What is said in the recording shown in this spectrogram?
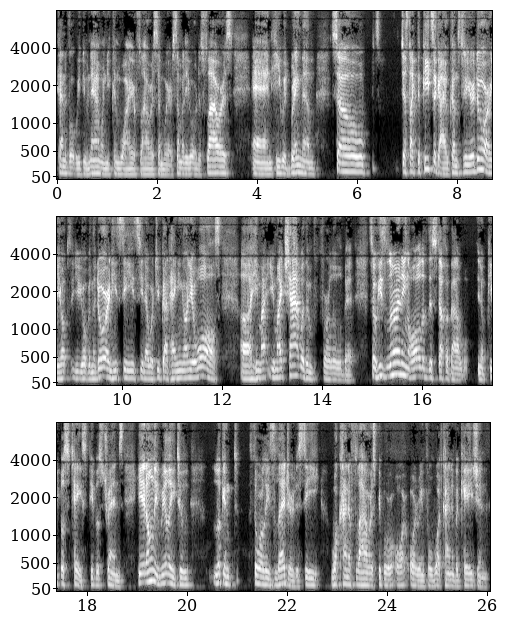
kind of what we do now when you can wire flowers somewhere. Somebody orders flowers and he would bring them. So just like the pizza guy who comes to your door, you, you open the door and he sees, you know, what you've got hanging on your walls. Uh, he might, you might chat with him for a little bit. So he's learning all of this stuff about, you know, people's tastes, people's trends. He had only really to look into Thorley's ledger to see what kind of flowers people were or- ordering for what kind of occasion.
